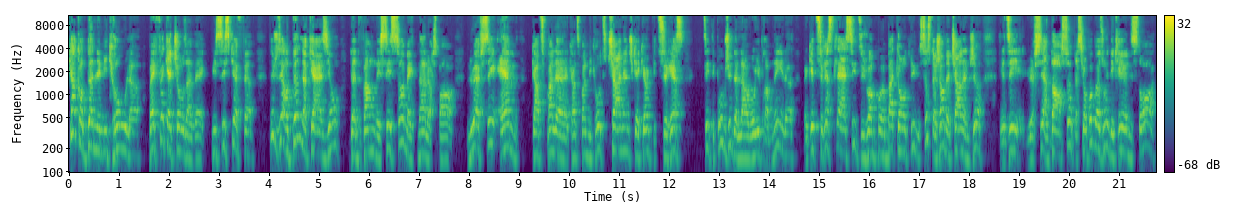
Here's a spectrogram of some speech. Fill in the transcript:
quand on te donne le micro, là, ben fais quelque chose avec. Puis c'est ce qu'il a fait. je veux dire, on te donne l'occasion de te vendre, et c'est ça maintenant leur sport. L'UFC aime quand tu prends le quand tu prends le micro, tu challenges quelqu'un puis tu restes tu n'es pas obligé de l'envoyer promener, là. Mais que tu restes classé, tu vas me battre contre lui. Ça, c'est un genre de challenge-là. Je veux dire, l'UFC adore ça parce qu'ils n'ont pas besoin d'écrire une histoire.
